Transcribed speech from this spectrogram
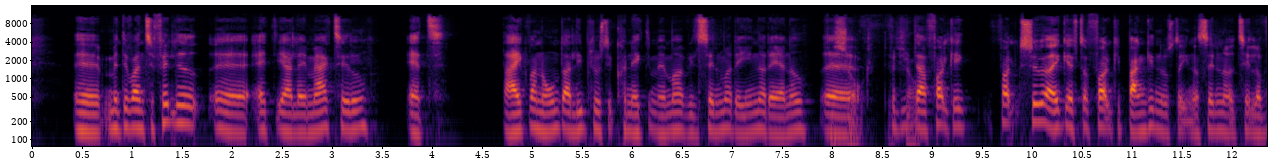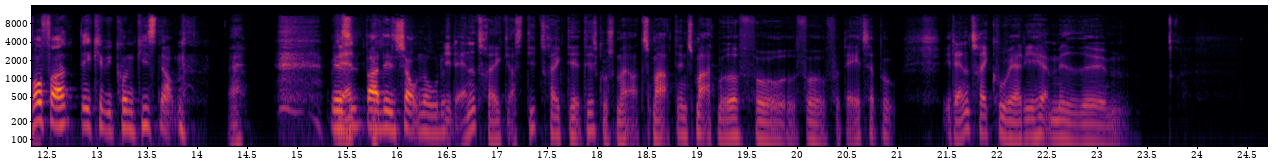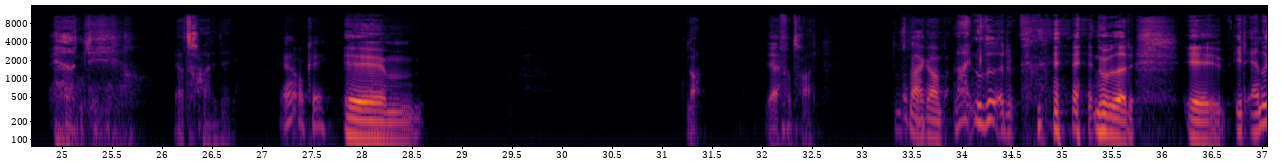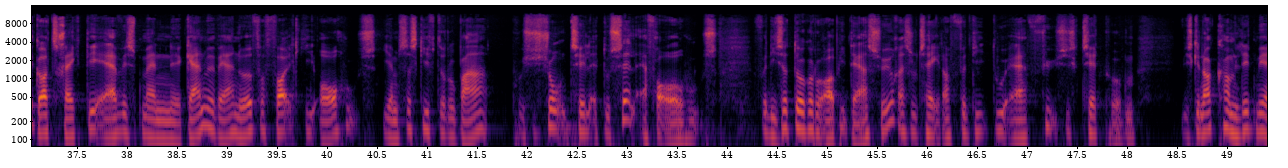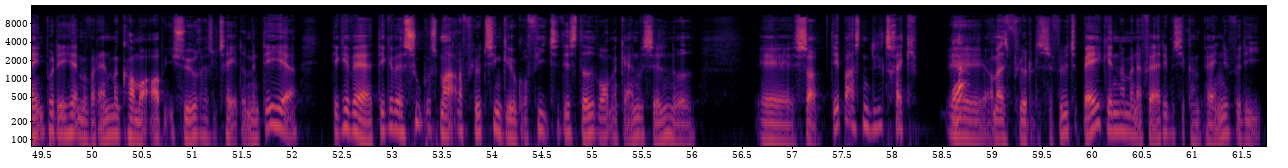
øh, men det var en tilfældighed, øh, at jeg lagde mærke til, at der ikke var nogen, der lige pludselig connectede med mig og ville sælge mig det ene og det andet. er Øh, sjovt, det er fordi sjovt. der er folk ikke, folk søger ikke efter folk i bankindustrien og sælge noget til, og hvorfor, det kan vi kun gisne om. Ja. Men jeg synes bare, det er en sjov note. Et andet trick, altså dit trick, det, det er sgu smart, smart. Det er en smart måde at få, få, få data på. Et andet trick kunne være det her med, øh, hedder den lige? Jeg er træt i dag. Ja, okay. Øhm, nå, jeg er for træt. Du okay. snakker om, nej, nu ved jeg det. nu ved jeg det. Øh, et andet godt trick, det er, hvis man øh, gerne vil være noget for folk i Aarhus, jamen så skifter du bare position til, at du selv er fra Aarhus. Fordi så dukker du op i deres søgeresultater, fordi du er fysisk tæt på dem. Vi skal nok komme lidt mere ind på det her med, hvordan man kommer op i søgeresultatet, men det her, det kan være, det kan være super smart at flytte sin geografi til det sted, hvor man gerne vil sælge noget. Øh, så det er bare sådan en lille trick. Ja. Øh, og man flytter det selvfølgelig tilbage igen, når man er færdig med sin kampagne, fordi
